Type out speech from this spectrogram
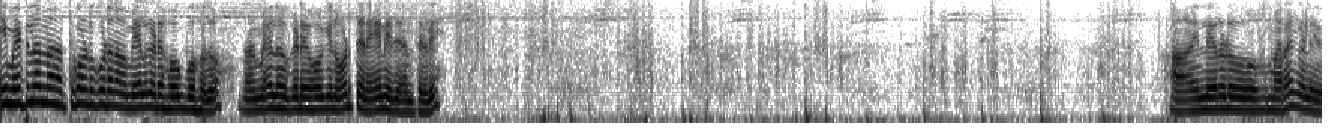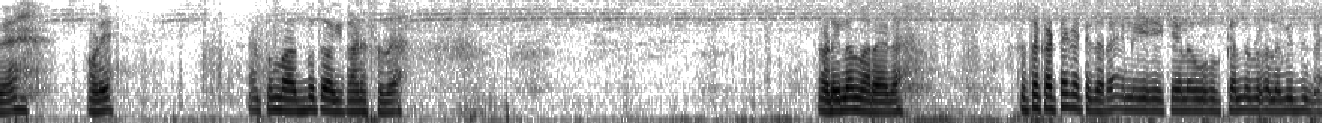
ಈ ಮೆಟ್ಲನ್ನು ಹತ್ಕೊಂಡು ಕೂಡ ನಾವು ಮೇಲ್ಗಡೆ ಹೋಗಬಹುದು. ನಾನು ಮೇಲುಗಡೆ ಹೋಗಿ ನೋಡ್ತೇನೆ ಏನಿದೆ ಅಂತೇಳಿ. ಇಲ್ಲಿ ಎರಡು ಮರಗಳಿವೆ. ನೋಡಿ, ತುಂಬ ಅದ್ಭುತವಾಗಿ ಕಾಣಿಸ್ತದೆ. ನೋಡಿ, ಇಲ್ಲೊಂದು ಮರ ಇದೆ. ಸುತ್ತ ಕಟ್ಟೆ ಕಟ್ಟಿದ್ದಾರೆ. ಇಲ್ಲಿ ಕೆಲವು ಕಲ್ಲುಗಳೆಲ್ಲ ಬಿದ್ದಿದೆ.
